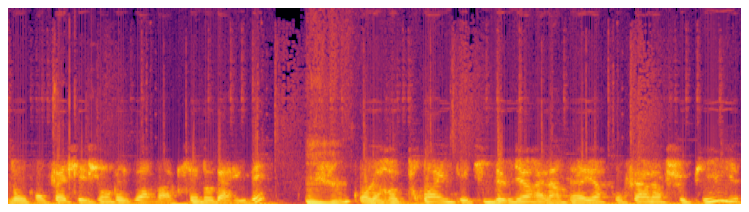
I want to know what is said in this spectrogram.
Donc en fait, les gens réservent un créneau d'arrivée. On leur octroie une petite demi-heure à l'intérieur pour faire leur shopping.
